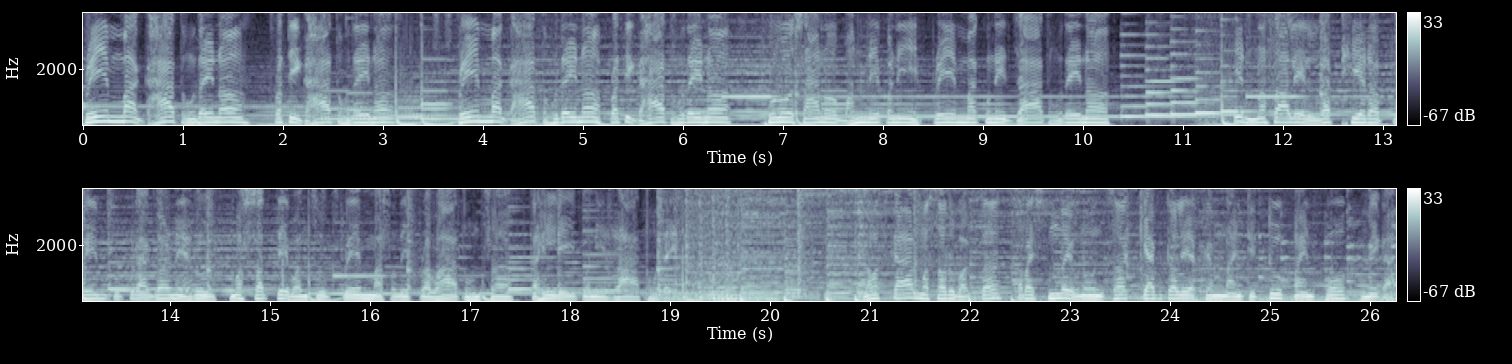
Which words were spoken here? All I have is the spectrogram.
प्रेममा घात हुँदैन प्रतिघात हुँदैन। प्रेममा घात हुँदैन प्रतिघात हुँदैन। ठुलो सानो भन्ने पनि प्रेममा कुनै जात हुँदैन। ए नसाले लट्ठिएर प्रेमको कुरा गर्नेहरू म सत्य भन्छु प्रेममा सधैँ प्रभात हुन्छ कहिल्यै पनि रात हुँदैन। नमस्कार म सरु भक्त। तपाईँ सुन्दै हुनुहुन्छ Capital FM ninety two point four mega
